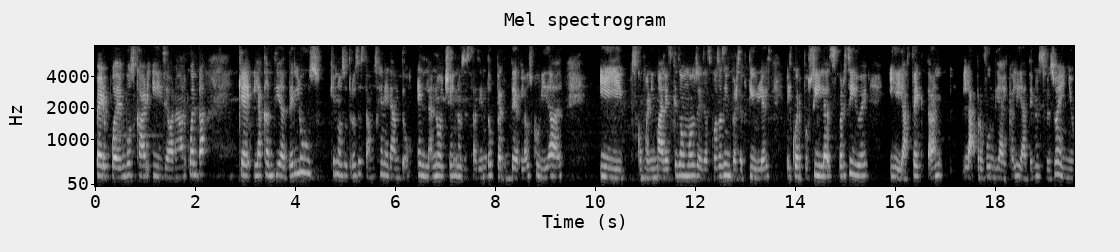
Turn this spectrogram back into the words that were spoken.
pero pueden buscar y se van a dar cuenta que la cantidad de luz que nosotros estamos generando en la noche nos está haciendo perder la oscuridad y pues como animales que somos, esas cosas imperceptibles, el cuerpo sí las percibe y afectan la profundidad y calidad de nuestro sueño.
